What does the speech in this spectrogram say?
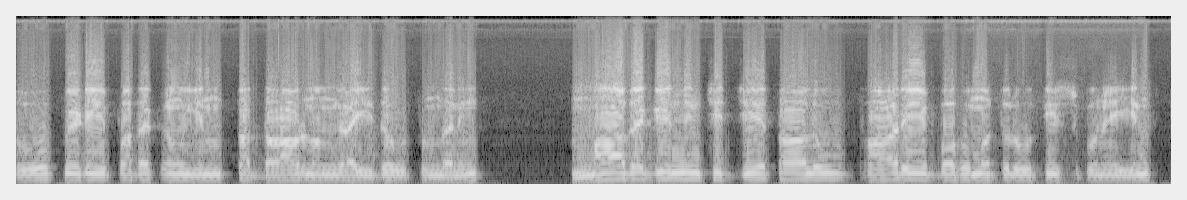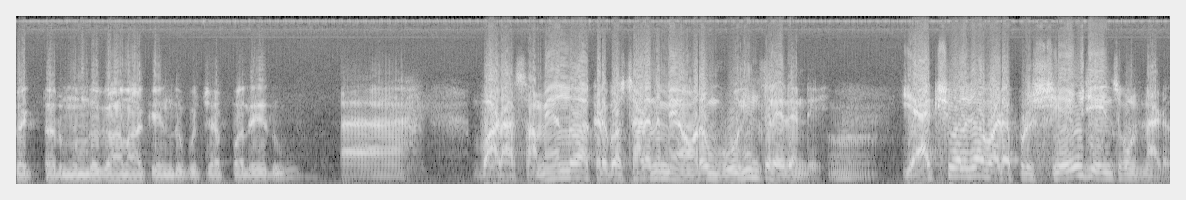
దోపిడీ పథకం ఇంత దారుణంగా ఇదవుతుందని మా దగ్గర నుంచి జీతాలు భారీ బహుమతులు తీసుకునే ఇన్స్పెక్టర్ ముందుగా నాకెందుకు చెప్పలేదు? వాడు ఆ సమయంలో అక్కడికి వస్తాడని మేమెవరం ఊహించలేదండి. యాక్చువల్గా వాడు అప్పుడు షేవ్ చేయించుకుంటున్నాడు.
